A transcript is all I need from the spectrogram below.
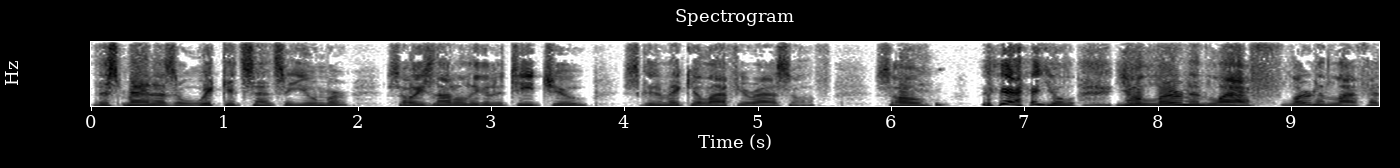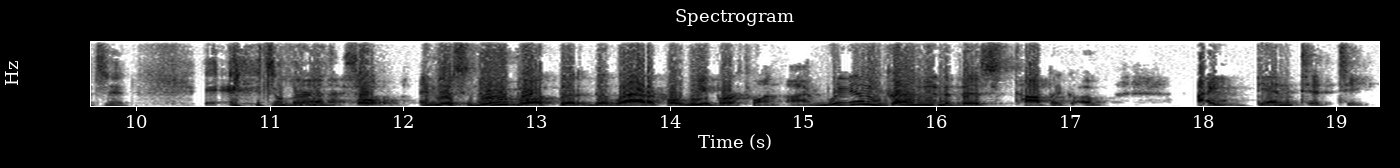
this man has a wicked sense of humor. So he's not only going to teach you, he's going to make you laugh your ass off. So yeah, you'll you'll learn and laugh, learn and laugh. That's it. It's a learning. Yeah. So in this new book, the the radical rebirth one, I'm really going into this topic of identity.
